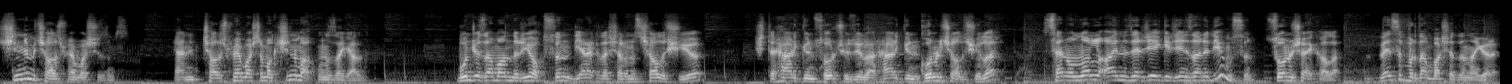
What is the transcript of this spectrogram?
şimdi mi çalışmaya başladınız? Yani çalışmaya başlamak için mi aklınıza geldi? Bunca zamandır yoksun. Diğer arkadaşlarımız çalışıyor. İşte her gün soru çözüyorlar. Her gün konu çalışıyorlar. Sen onlarla aynı dereceye gireceğini zannediyor musun? Son 3 ay kala. Ve sıfırdan başladığına göre.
